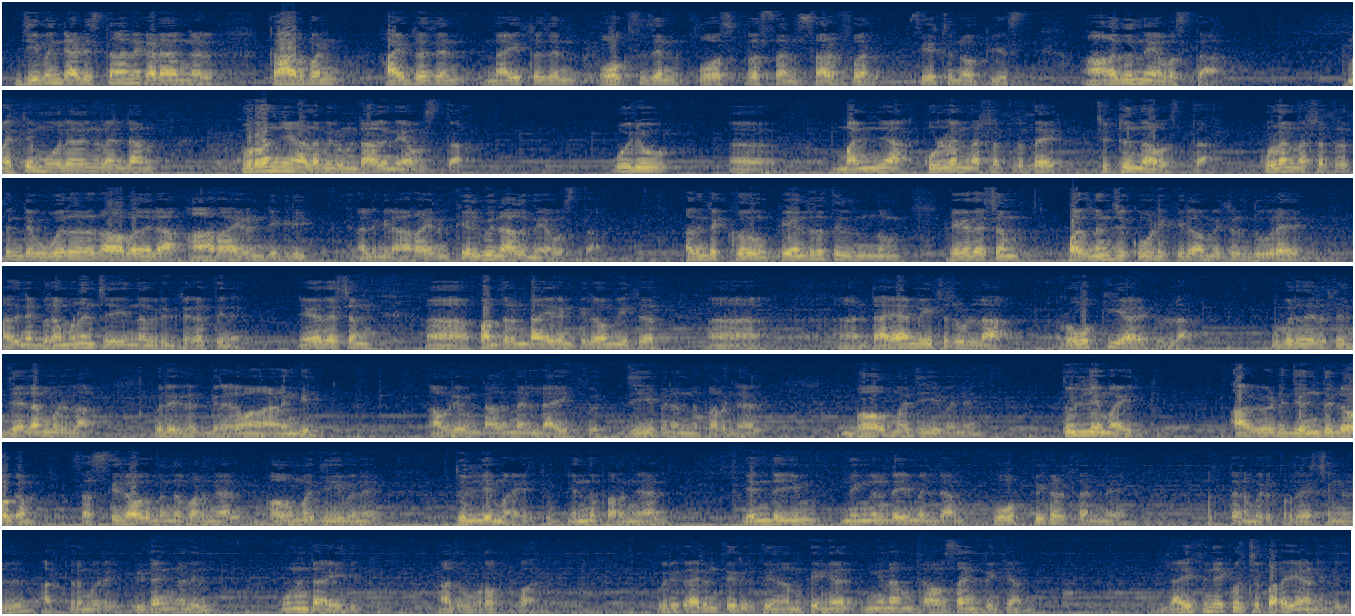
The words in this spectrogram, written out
ജീവന്റെ അടിസ്ഥാന ഘടകങ്ങൾ carbon hydrogen nitrogen oxygen phosphorus and sulphur C H N O P S ആകുന്ന അവസ്ഥ. മറ്റ് മൂലകങ്ങളെല്ലാം കുറഞ്ഞ അളവിൽ ഉണ്ടാകുന്ന അവസ്ഥ. ഒരു മഞ്ഞ കുള്ളൻ നക്ഷത്രത്തെ ചുറ്റുന്ന അവസ്ഥ. കുള്ളൻ നക്ഷത്രത്തിന്റെ ഉപരിതല താപനില ആറായിരം ഡിഗ്രി അല്ലെങ്കിൽ ആറായിരം കെൽവിൻ ആകുന്ന അവസ്ഥ. അതിന്റെ കേന്ദ്രത്തിൽ നിന്നും ഏകദേശം പതിനഞ്ച് കോടി കിലോമീറ്റർ ദൂരെ അതിനെ ഭ്രമണം ചെയ്യുന്ന ഒരു ഗ്രഹത്തിന് ഏകദേശം പന്ത്രണ്ടായിരം കിലോമീറ്റർ ഡയാമീറ്ററുള്ള റോക്കി ആയിട്ടുള്ള ഉപരിതലത്തിൽ ജലമുള്ള ഒരു ഗ്രഹമാണെങ്കിൽ അവിടെ ഉണ്ടാകുന്ന ലൈഫ് ജീവൻ എന്ന് പറഞ്ഞാൽ ഭൗമജീവന് തുല്യമായിരിക്കും. അവയുടെ ജന്തുലോകം സസ്യലോകം എന്ന് പറഞ്ഞാൽ ഭൗമജീവന് തുല്യമായിരിക്കും എന്ന് പറഞ്ഞാൽ എന്റെയും നിങ്ങളുടെയും എല്ലാം കോപ്പികൾ തന്നെ അത്തരമൊരു പ്രദേശങ്ങളിൽ അത്തരമൊരു ഇടങ്ങളിൽ ഉണ്ടായിരിക്കും. അത് ഉറപ്പാണ്. ഒരു കാര്യം നമുക്ക് ഇങ്ങനെ ഇങ്ങനെ നമുക്ക് അവസാനിപ്പിക്കാം. ലൈഫിനെ കുറിച്ച് പറയുകയാണെങ്കിൽ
